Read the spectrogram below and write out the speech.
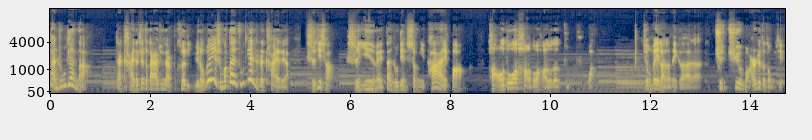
弹珠店呢在开着，这个大家就有点不可理喻了。为什么弹珠店在这开着呀？实际上是因为弹珠店生意太棒了，好多好多好多的赌徒啊，就为了那个。去去玩这个东西，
